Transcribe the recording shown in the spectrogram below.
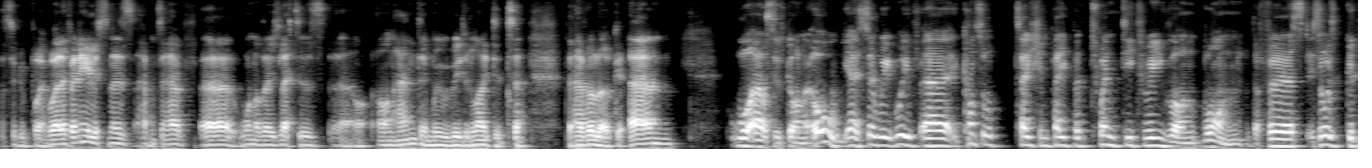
that's a good point. Well, if any listeners happen to have uh, one of those letters uh, on hand, then we would be delighted to to have a look. Um, what else has gone on? Oh, yeah. So we, we've uh, consultation paper 23 one, one, the first. It's always good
